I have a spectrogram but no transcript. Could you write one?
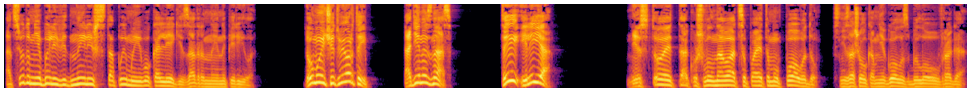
Отсюда мне были видны лишь стопы моего коллеги, задранные на перила. «Думаю, четвертый — один из нас. Ты или я?» «Не стоит так уж волноваться по этому поводу», — снизошел ко мне голос былого врага.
